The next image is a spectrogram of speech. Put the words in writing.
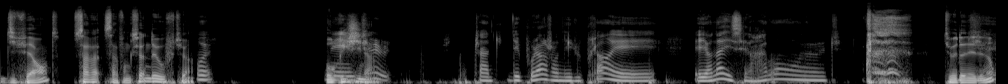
différente, ça, ça fonctionne de ouf, tu vois. Ouais. Original. enfin, des polars, j'en ai lu plein et et il y en a, et c'est vraiment. euh, tu- Tu veux donner des noms?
